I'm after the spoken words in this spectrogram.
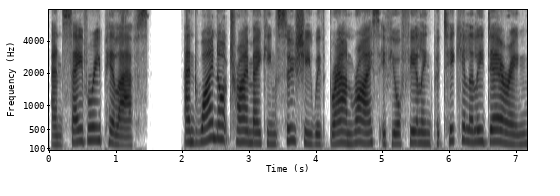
and savory pilafs. And why not try making sushi with brown rice if you're feeling particularly daring?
